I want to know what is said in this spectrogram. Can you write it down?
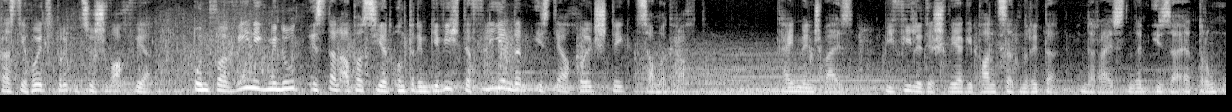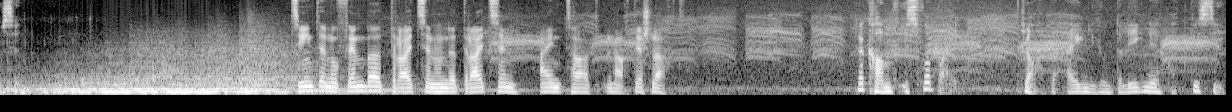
dass die Holzbrücken zu schwach wären. Und vor wenigen Minuten ist dann auch passiert, unter dem Gewicht der Fliehenden ist der Holzsteg zusammengekracht. Kein Mensch weiß, wie viele der schwer gepanzerten Ritter in der reißenden Isar ertrunken sind. 10. November 1313, ein Tag nach der Schlacht. Der Kampf ist vorbei. Tja, der eigentlich Unterlegene hat gesiegt.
